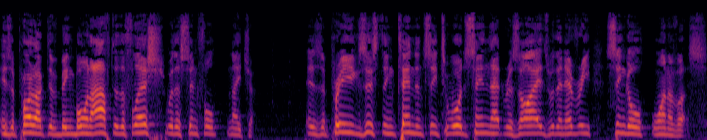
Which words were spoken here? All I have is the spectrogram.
is a product of being born after the flesh with a sinful nature. It is a pre existing tendency towards sin that resides within every single one of us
